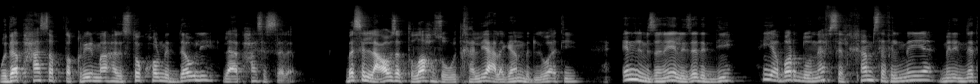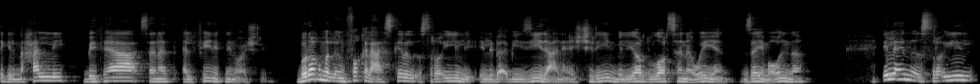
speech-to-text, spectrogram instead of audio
وده بحسب تقرير معهد ستوكهولم الدولي لأبحاث السلام. بس اللي عاوزك تلاحظه وتخليه على جنب دلوقتي إن الميزانية اللي زادت دي هي برضه نفس ال 5% من الناتج المحلي بتاع سنة 2022 برغم الإنفاق العسكري الإسرائيلي اللي بقى بيزيد عن 20 مليار دولار سنويا زي ما قلنا إلا أن إسرائيل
